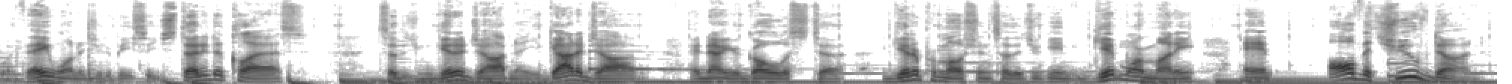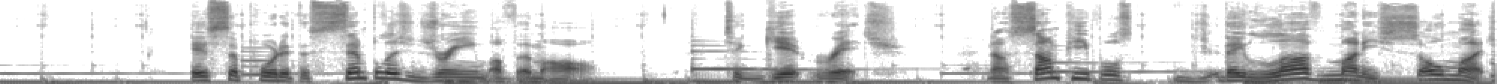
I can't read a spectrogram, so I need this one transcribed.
what they wanted you to be. So you studied a class so that you can get a job. Now you got a job, and now your goal is to get a promotion so that you can get more money. And all that you've done is supported the simplest dream of them all to get rich. Now, some people's they love money so much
